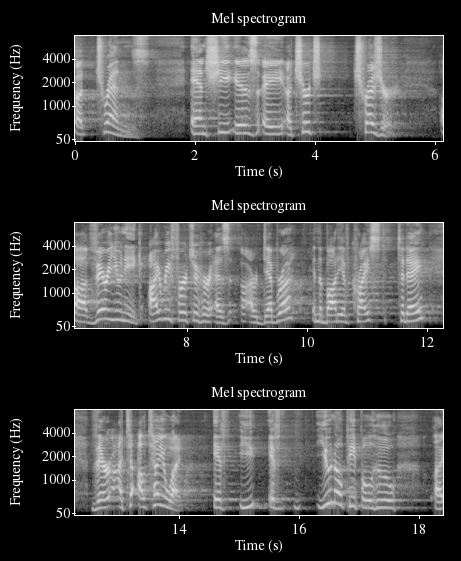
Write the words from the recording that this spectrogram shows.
uh, trends and she is a, a church treasure, uh, very unique. I refer to her as our Deborah in the body of Christ today. There, i t- I'll tell you what, if you, if you know people who, uh,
